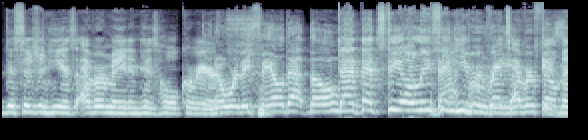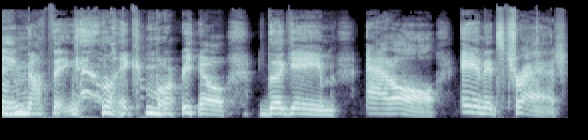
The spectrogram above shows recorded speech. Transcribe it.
decision he has ever made in his whole career. You know where they failed at though? that that's the only thing That he regrets ever filming. nothing like Mario the game at all, and it's trash.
